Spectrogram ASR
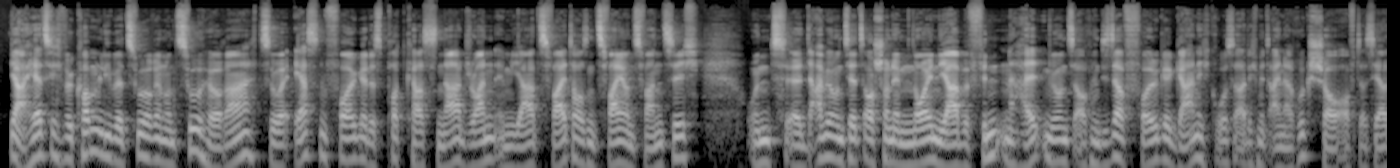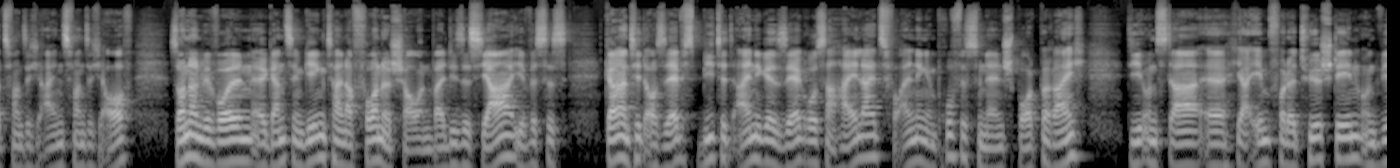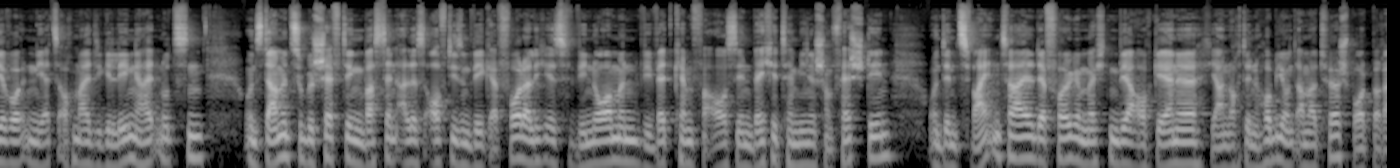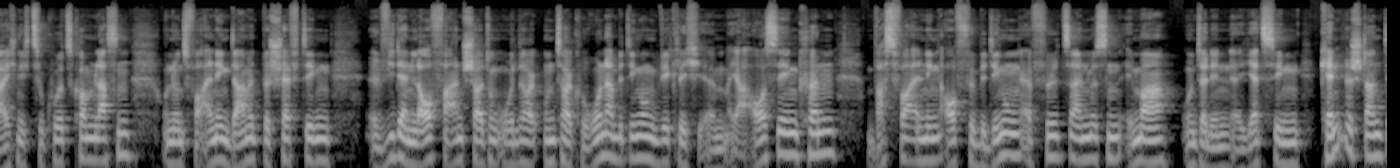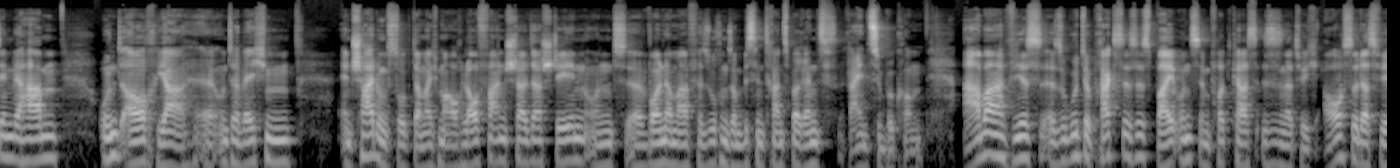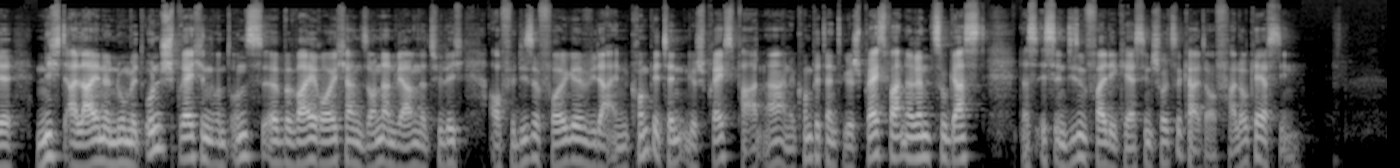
Ja, herzlich willkommen, liebe Zuhörerinnen und Zuhörer, zur ersten Folge des Podcasts Nah dran im Jahr 2022. Und äh, da wir uns jetzt auch schon im neuen Jahr befinden, halten wir uns auch in dieser Folge gar nicht großartig mit einer Rückschau auf das Jahr 2021 auf, sondern wir wollen äh, ganz im Gegenteil nach vorne schauen, weil dieses Jahr, ihr wisst es garantiert auch selbst, bietet einige sehr große Highlights, vor allen Dingen im professionellen Sportbereich die uns da äh, ja eben vor der Tür stehen. Und wir wollten jetzt auch mal die Gelegenheit nutzen, uns damit zu beschäftigen, was denn alles auf diesem Weg erforderlich ist, wie Normen, wie Wettkämpfe aussehen, welche Termine schon feststehen. Und im zweiten Teil der Folge möchten wir auch gerne ja noch den Hobby- und Amateursportbereich nicht zu kurz kommen lassen und uns vor allen Dingen damit beschäftigen, wie denn Laufveranstaltungen unter, unter Corona-Bedingungen wirklich ähm, ja, aussehen können, was vor allen Dingen auch für Bedingungen erfüllt sein müssen, immer unter den äh, jetzigen Kenntnisstand, den wir haben und auch ja, äh, unter welchem Entscheidungsdruck da manchmal auch Laufveranstalter stehen und äh, wollen da mal versuchen, so ein bisschen Transparenz reinzubekommen. Aber wie es äh, so gute Praxis ist, bei uns im Podcast ist es natürlich auch so, dass wir nicht alleine nur mit uns sprechen und uns äh, beweihräuchern, sondern wir haben natürlich auch für diese Folge wieder einen kompetenten Gesprächspartner, eine kompetente Gesprächspartnerin zu Gast. Das ist in diesem Fall die Kerstin Schulze-Kalthoff. Hallo Kerstin.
